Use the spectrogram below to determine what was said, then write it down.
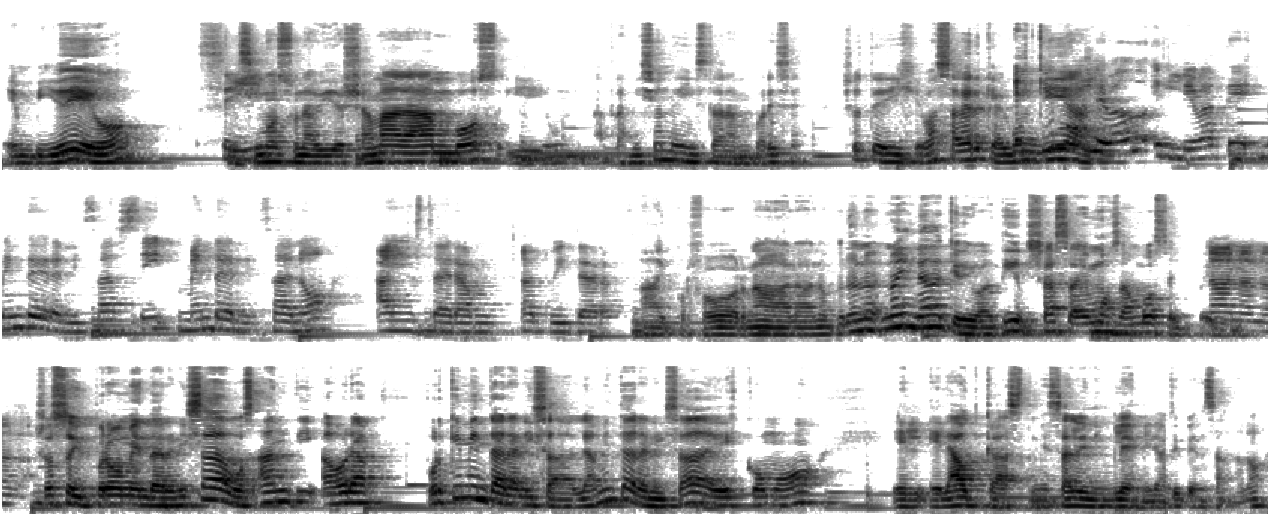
en video, Sí. hicimos una videollamada ambos y una transmisión de Instagram, me parece. Yo te dije, vas a ver que algún Es que día... hemos llevado el debate mente granizada sí, mente granizada no, a Instagram, a Twitter. Ay, por favor, no, no, no, pero no, no hay nada que debatir, ya sabemos ambos el... No, no, no, no. Yo soy pro menta granizada, vos anti. Ahora, ¿por qué menta granizada? La menta granizada es como el, el outcast, me sale en inglés, mira, estoy pensando, ¿no?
